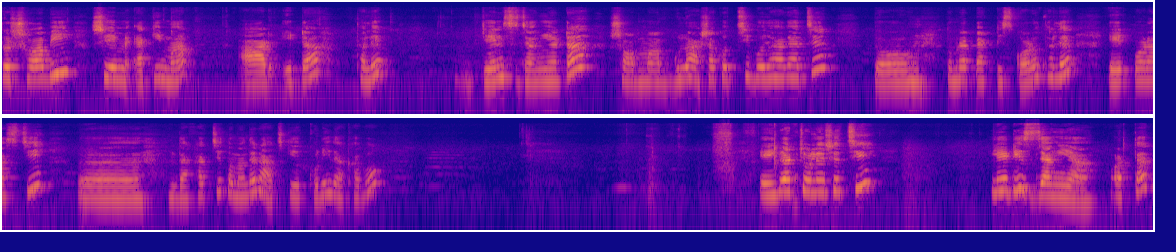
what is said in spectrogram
তো সবই সেম একই মাপ। আর এটা তাহলে জেন্টস জাঙ্গিয়াটা, সব মাপগুলো আশা করছি বোঝা গেছে। তো তোমরা প্র্যাকটিস করো তাহলে। এরপর আসছি দেখাচ্ছি তোমাদের, আজকে এক্ষুনি দেখাবো। এইবার চলে এসেছি লেডিস জাঙ্গিয়া, অর্থাৎ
